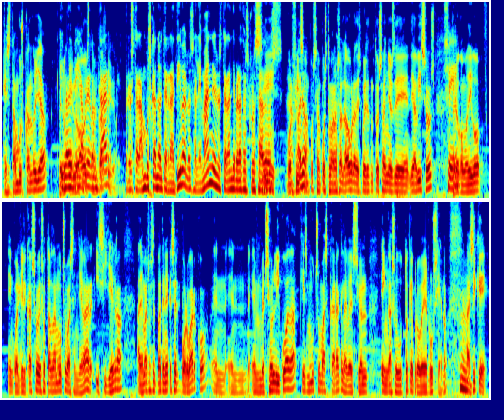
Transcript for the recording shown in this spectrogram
que se están buscando ya, pero que no a preguntar, pero estarán buscando alternativas los alemanes, no estarán de brazos cruzados. por fin se, han, puesto manos a la obra después de tantos años de, avisos, pero como digo, en cualquier caso eso tarda mucho más en llegar y si llega, además va a tener que ser por barco en, en, versión licuada, que es mucho más cara que la versión en gasoducto que provee Rusia, ¿no? Hmm. Así que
